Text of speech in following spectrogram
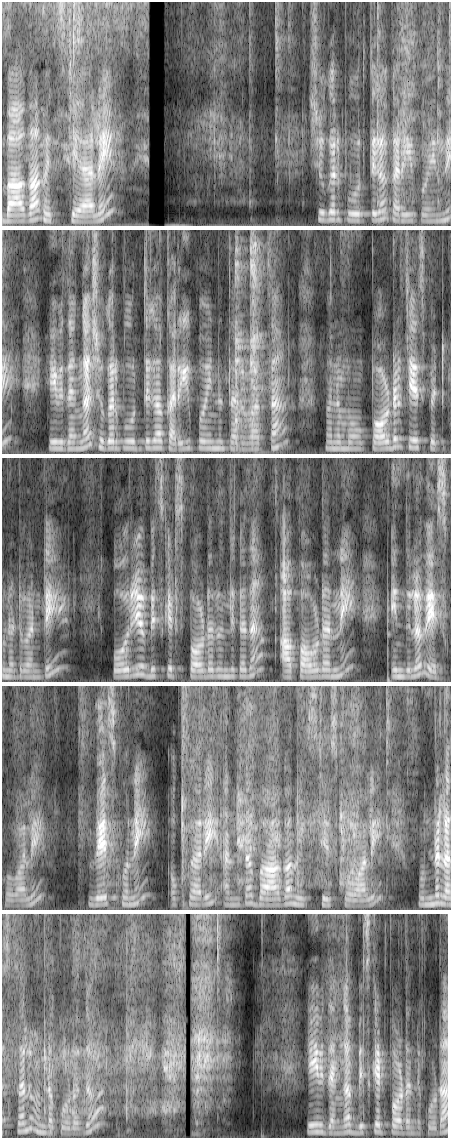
బాగా మిక్స్ చేయాలి. షుగర్ పూర్తిగా కరిగిపోయింది. ఈ విధంగా షుగర్ పూర్తిగా కరిగిపోయిన తర్వాత మనము పౌడర్ చేసి పెట్టుకున్నటువంటి ఓరియో బిస్కెట్స్ పౌడర్ ఉంది కదా ఆ పౌడర్ని ఇందులో వేసుకోవాలి. వేసుకొని ఒకసారి అంతా బాగా మిక్స్ చేసుకోవాలి. ఉండలు అస్సలు ఉండకూడదు. ఈ విధంగా బిస్కెట్ పౌడర్ని కూడా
